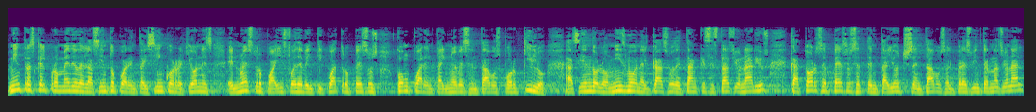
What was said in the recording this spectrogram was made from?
mientras que el promedio de las 145 regiones en nuestro país fue de 24 pesos con 49 centavos por kilo, haciendo lo mismo en el caso de tanques estacionarios, 14 pesos 78 centavos el precio internacional,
